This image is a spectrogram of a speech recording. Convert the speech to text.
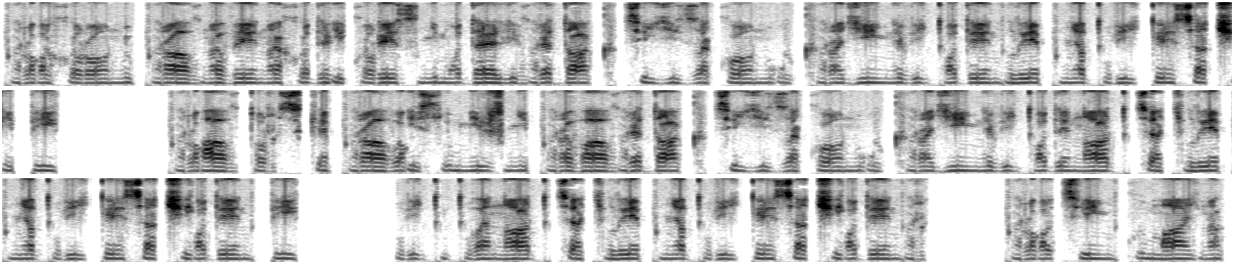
про охорону прав на винаходи і корисні моделі в редакції закону України від 1 липня 2000 пі. Про авторське право і суміжні права в редакції закону України від 11 липня 2001 пі. Від 12 липня 2001 р. Про оцінку майна,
